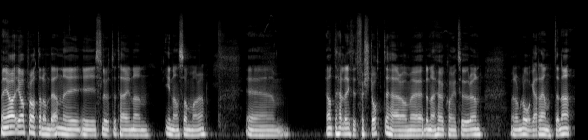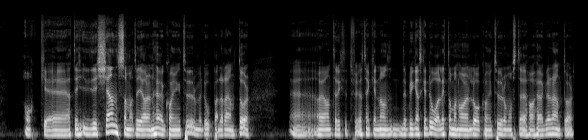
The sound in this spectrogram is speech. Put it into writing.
Men jag, jag pratade om den i, i slutet här innan, innan sommaren. Ehm, jag har inte heller riktigt förstått det här om eh, den här högkonjunkturen. Med de låga räntorna. Och eh, att det, det känns som att vi har en högkonjunktur med dopade räntor. Eh, och jag inte riktigt, för jag tänker någon, det blir ganska dåligt om man har en lågkonjunktur och måste ha högre räntor.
